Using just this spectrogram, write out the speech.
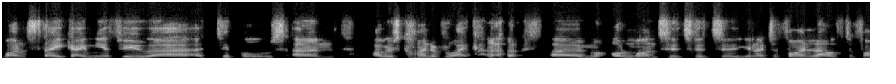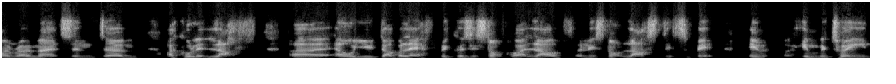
once they gave me a few uh, tipples, um, I was kind of like um, on one to, to, to, you know, to find love, to find romance. And um, I call it luff, uh, L U double F, because it's not quite love and it's not lust. It's a bit in, in between.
